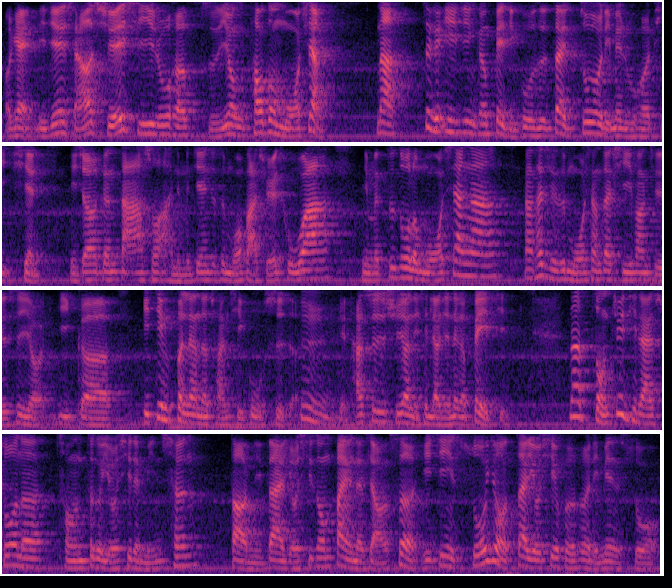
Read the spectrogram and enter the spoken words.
，OK，你今天想要学习如何使用操纵魔像，那这个意境跟背景故事在桌游里面如何体现？你就要跟大家说啊，你们今天就是魔法学徒啊，你们制作了魔像啊。那它其实魔像在西方其实是有一个一定分量的传奇故事的，嗯，对，它是需要你先了解那个背景。那总具体来说呢，从这个游戏的名称到你在游戏中扮演的角色，以及所有在游戏回合里面所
